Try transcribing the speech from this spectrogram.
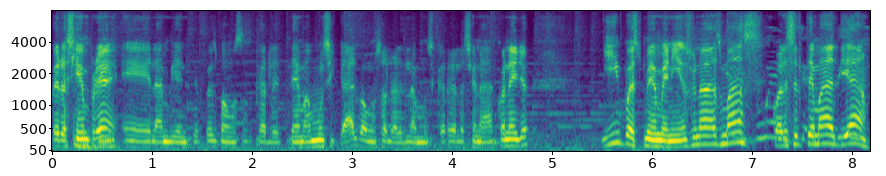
pero siempre eh, el ambiente pues vamos a tocarle el tema musical, vamos a hablar de la música relacionada con ello. Y pues bienvenidos una vez más. ¿Cuál es el tema del día?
